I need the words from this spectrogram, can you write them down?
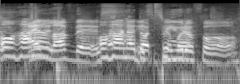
Oh, I love this. Ohana dot it's swimwear. beautiful.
